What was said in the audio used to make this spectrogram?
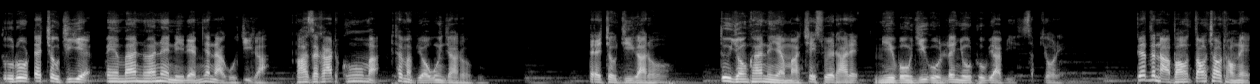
သူတို့တက်ချုပ်ကြီးရဲ့ပင်ပန်းနွမ်းနယ်နေတဲ့မျက်နှာကိုကြည့်ကဘာစကားတစ်ခုမှထပ်မပြောဝင်ကြတော့ဘူးတက်ချုပ်ကြီးကတော့သူ့ရုံခန်းနေရာမှာချိတ်ဆွဲထားတဲ့မြေပုံကြီးကိုလက်ညှိုးထိုးပြပြီးစပြောတယ် ပြဿနာပေါင်း16000နဲ့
